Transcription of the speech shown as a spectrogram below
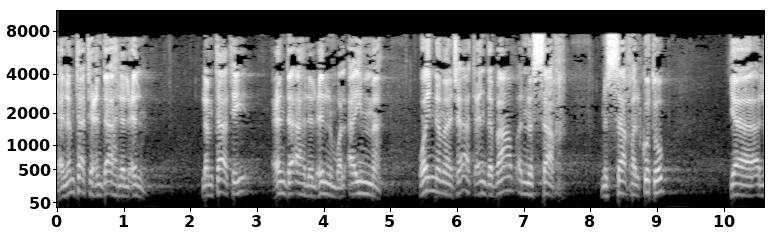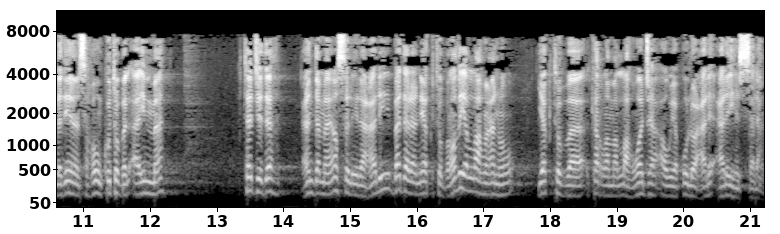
يعني لم تأتي عند أهل العلم. لم تأتي عند أهل العلم والأئمة وإنما جاءت عند بعض النساخ. نساخ الكتب يا الذين ينسخون كتب الأئمة تجده عندما يصل إلى علي بدل أن يكتب رضي الله عنه يكتب كرم الله وجهه أو يقول عليه السلام.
